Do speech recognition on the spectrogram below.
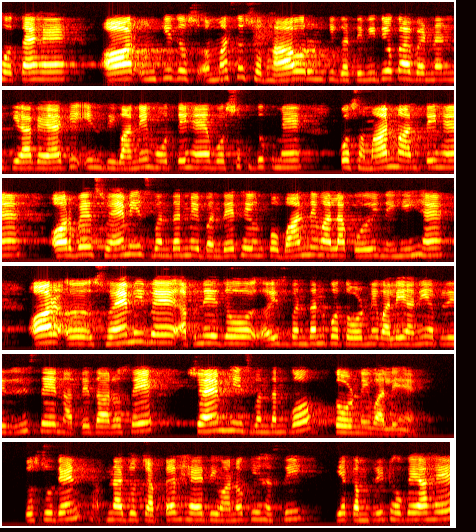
होता है और उनकी जो मस्त स्वभाव और उनकी गतिविधियों का वर्णन किया गया है कि इन दीवाने होते हैं वो सुख दुख में को समान मानते हैं और वे स्वयं इस बंधन में बंधे थे उनको बांधने वाला कोई नहीं है। और स्वयं ही वे अपने जो इस बंधन को तोड़ने वाले यानी अपने रिश्ते नातेदारों से स्वयं ही इस बंधन को तोड़ने वाले हैं। तो स्टूडेंट अपना जो चैप्टर है दीवानों की हस्ती ये कंप्लीट हो गया है।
